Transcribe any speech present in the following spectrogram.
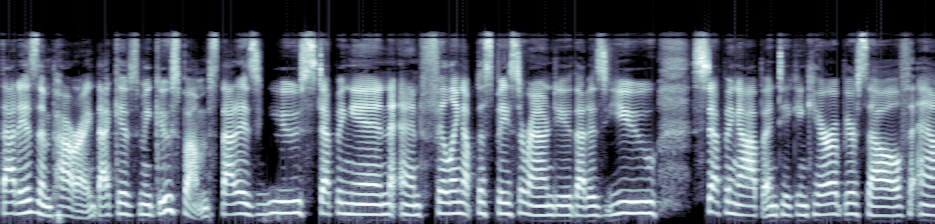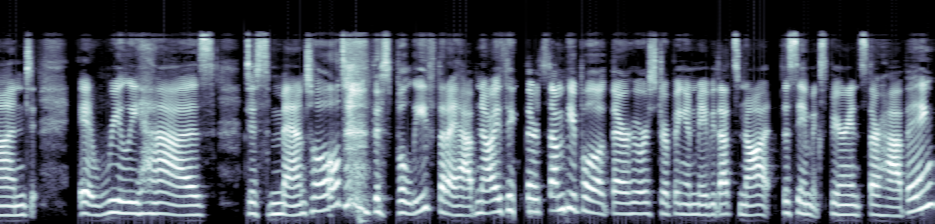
That is empowering. That gives me goosebumps. That is you stepping in and filling up the space around you. That is you stepping up and taking care of yourself. And it really has dismantled this belief that I have. Now, I think there's some people out there who are stripping, and maybe that's not the same experience they're having.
